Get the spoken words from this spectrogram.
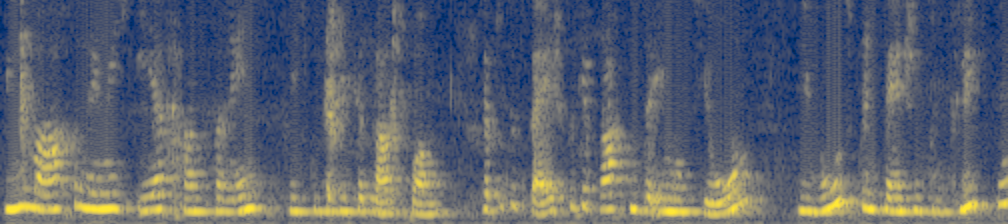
viel machen, nämlich eher Transparenzpflichten für diese Plattform. Ich habe dieses Beispiel gebracht mit der Emotion. Die Wut bringt Menschen zum Klicken.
